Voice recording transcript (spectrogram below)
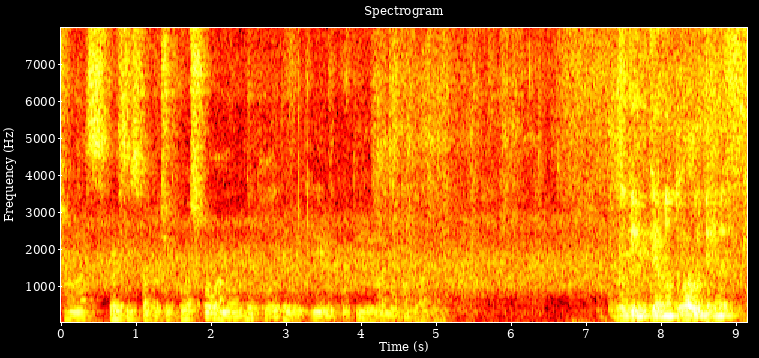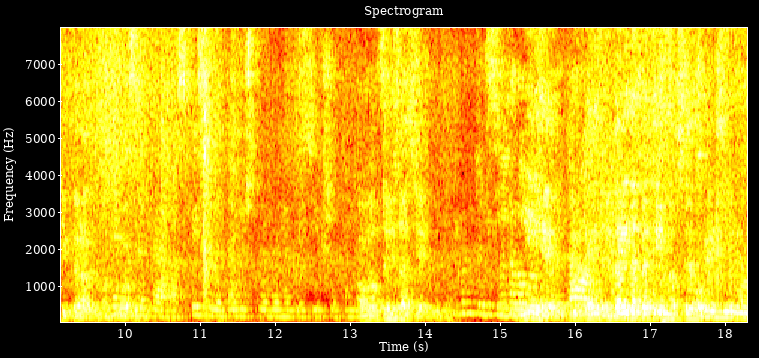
що у нас Працівська початкова школа, ноутбук, холодильник і копіювання обладнання. Холодильники ремонтували, не кілька разів несете, а списувати там ж треба якось їх, щоб там. А утилізація як буде? Ні. Віталіна- Петрівна все робить. Приїдемо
